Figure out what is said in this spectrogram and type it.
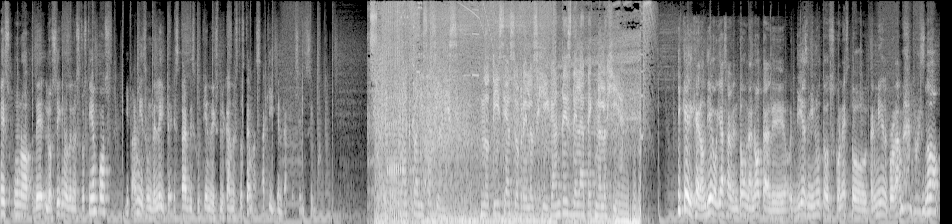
es uno de los signos de nuestros tiempos y para mí es un deleite estar discutiendo y explicando estos temas aquí en Reactor 105. Actualizaciones. Noticias sobre los gigantes de la tecnología. ¿Y qué dijeron? Diego ya se aventó una nota de 10 minutos, con esto termina el programa. Pues no,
